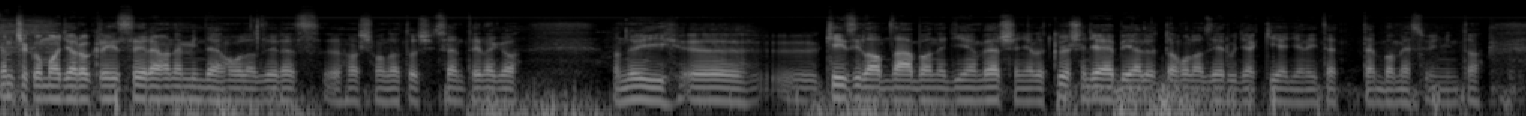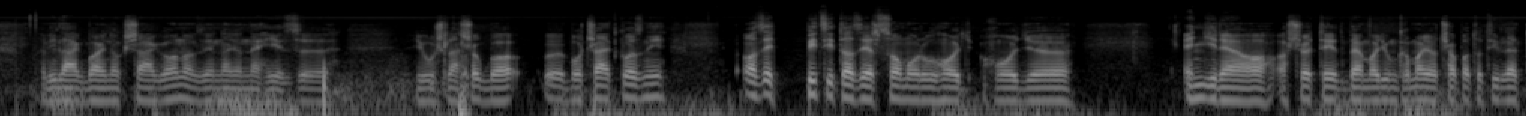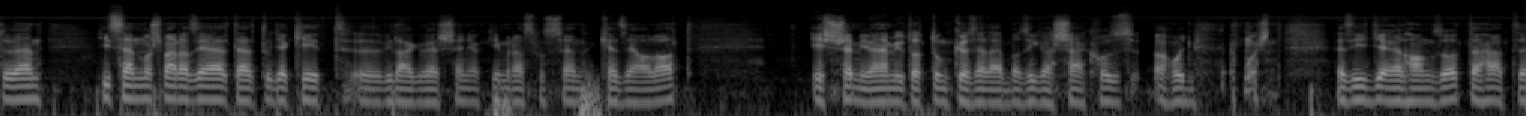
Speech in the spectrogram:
Nem csak a magyarok részére, hanem mindenhol azért ez hasonlatos, hiszen tényleg a, a női ö, kézilabdában egy ilyen verseny előtt, különösen egy EB előtt, ahol azért ugye kiegyenlítettebb a meszőny, mint a, a világbajnokságon, azért nagyon nehéz ö, jóslásokba ö, bocsátkozni. Az egy picit azért szomorú, hogy, hogy ö, ennyire a, a sötétben vagyunk a magyar csapatot illetően, hiszen most már azért eltelt ugye két világverseny a Kim Rasmussen keze alatt, és semmivel nem jutottunk közelebb az igazsághoz, ahogy most ez így elhangzott, tehát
